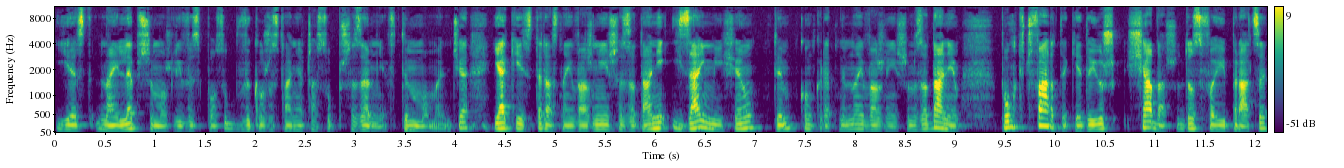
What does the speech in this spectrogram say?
jest najlepszy możliwy sposób wykorzystania czasu przeze mnie w tym momencie, jakie jest teraz najważniejsze zadanie i zajmij się tym konkretnym najważniejszym zadaniem. Punkt czwarty, kiedy już siadasz do swojej pracy,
